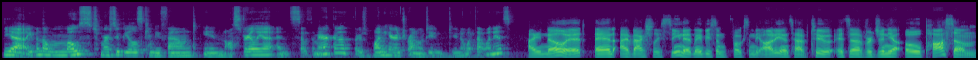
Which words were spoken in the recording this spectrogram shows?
Yeah, even though most marsupials can be found in Australia and South America, there's one here in Toronto. Do you, do you know what that one is? I know it, and I've actually seen it. Maybe some folks in the audience have too. It's a Virginia opossum.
